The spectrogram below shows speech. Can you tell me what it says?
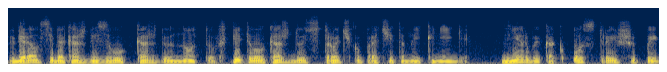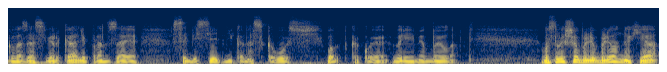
вбирал в себя каждый звук, каждую ноту, впитывал каждую строчку прочитанной книги. Нервы, как острые шипы, глаза сверкали, пронзая собеседника насквозь. Вот какое время было. Услышав влюбленных, я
